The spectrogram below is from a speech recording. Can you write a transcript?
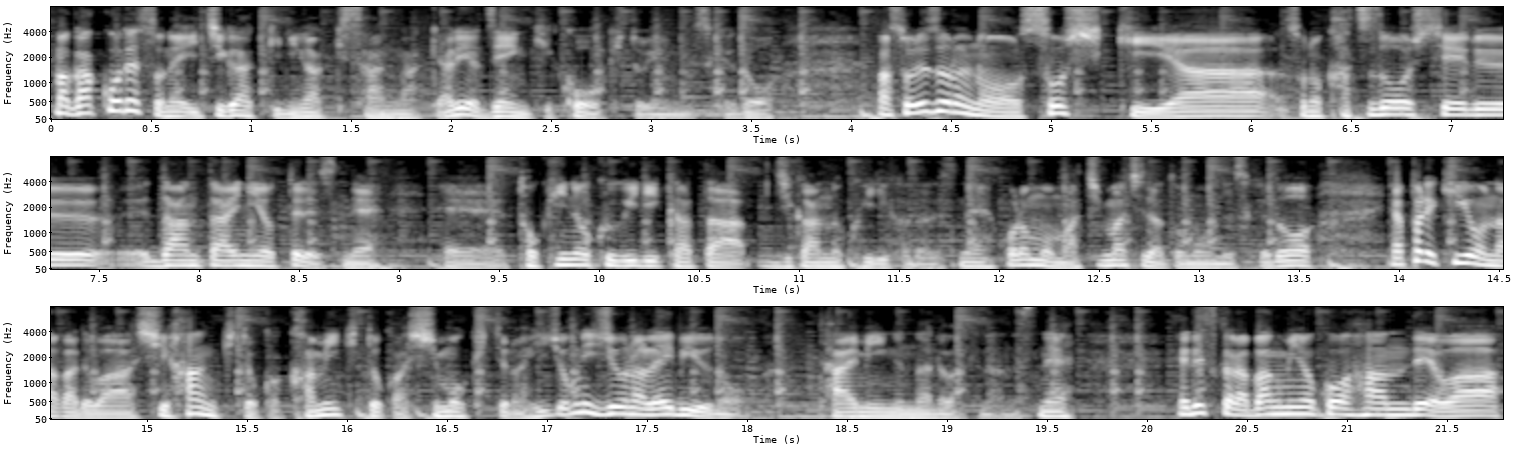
まあ、学校ですとね1学期2学期3学期あるいは前期後期というんですけど、まあ、それぞれの組織やその活動している団体によってですね、えー時の区切り方時間の区切り方ですねこれもまちまちだと思うんですけどやっぱり企業の中では四半期とか上期とか下期っていうのは非常に重要なレビューのタイミングになるわけなんですね。ですから番組の後半では、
